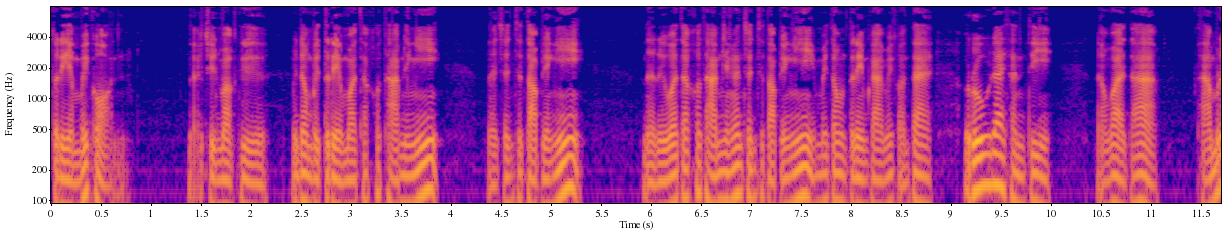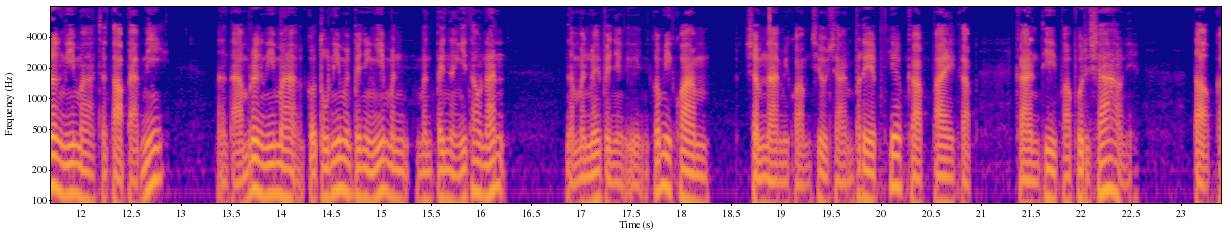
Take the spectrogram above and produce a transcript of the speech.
เตรียมไว้ก่อนนะเช่นว่าคือไม่ต้องไปเตรียมว่าถ้าเขาถามอย่างนี้นะฉันจะตอบอย่างนี้นะหรือว่าถ้าเขาถามอย่างนั้นฉันจะตอบอย่างนี้ ไม่ต้องเตรียมการไว้ก่อนแต่ รู้ได้ทันทีนะว่าถ้า ถามเรื่องนี้มาจะตอบแบบนี้ถามเรื่องนี้มาก็ตรงนี้มันเป็นอย่างนี้มันมันเป็นอย่างนี้เท่านั้นนะมันไม่เป็นอย่างอื่น ก็มีความชำนาญมีความเชี่ยวชาญเปรียบเทียบกับไปกับการที่พระพุทธเจ้าเนี่ยตอบค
